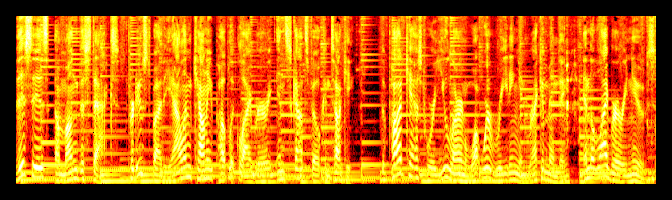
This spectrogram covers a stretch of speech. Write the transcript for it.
This is Among the Stacks, produced by the Allen County Public Library in Scottsville, Kentucky, the podcast where you learn what we're reading and recommending in the library news.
